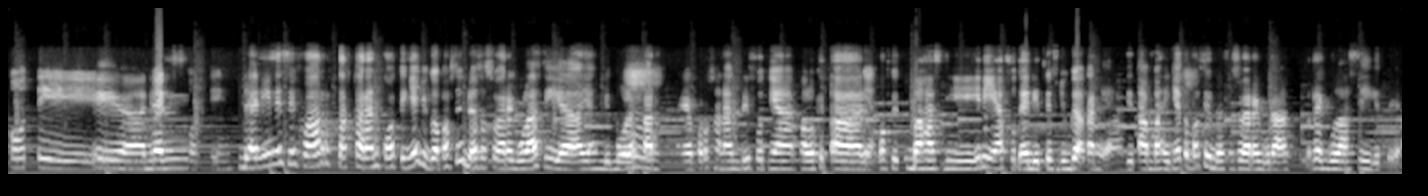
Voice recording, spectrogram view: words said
coating. Iya dan coating. Dan ini sih Far, takaran coatingnya juga pasti udah sesuai regulasi ya yang dibolehkan kayak perusahaan agri-foodnya. Kalau kita Ya. waktu itu bahas di ini ya food additive juga kan ya, ditambahinnya tuh Hmm. pasti udah sesuai regula- regulasi gitu ya.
